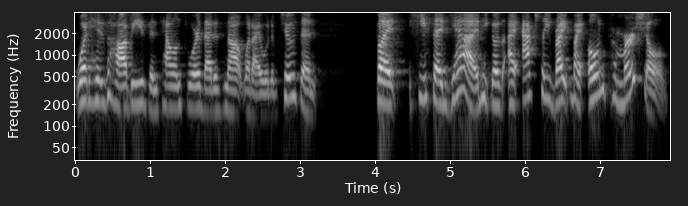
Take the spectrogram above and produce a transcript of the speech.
what his hobbies and talents were, that is not what I would have chosen. But he said, Yeah. And he goes, I actually write my own commercials.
